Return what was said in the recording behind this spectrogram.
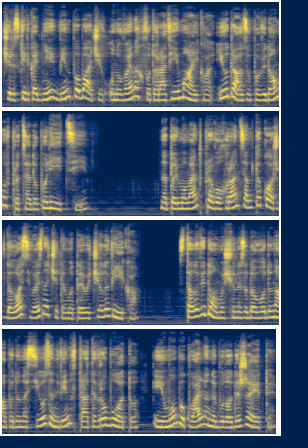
Через кілька днів він побачив у новинах фотографії Майкла і одразу повідомив про це до поліції. На той момент правоохоронцям також вдалося визначити мотиви чоловіка. Стало відомо, що незадовго до нападу на Сьюзен він втратив роботу, і йому буквально не було де жити.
